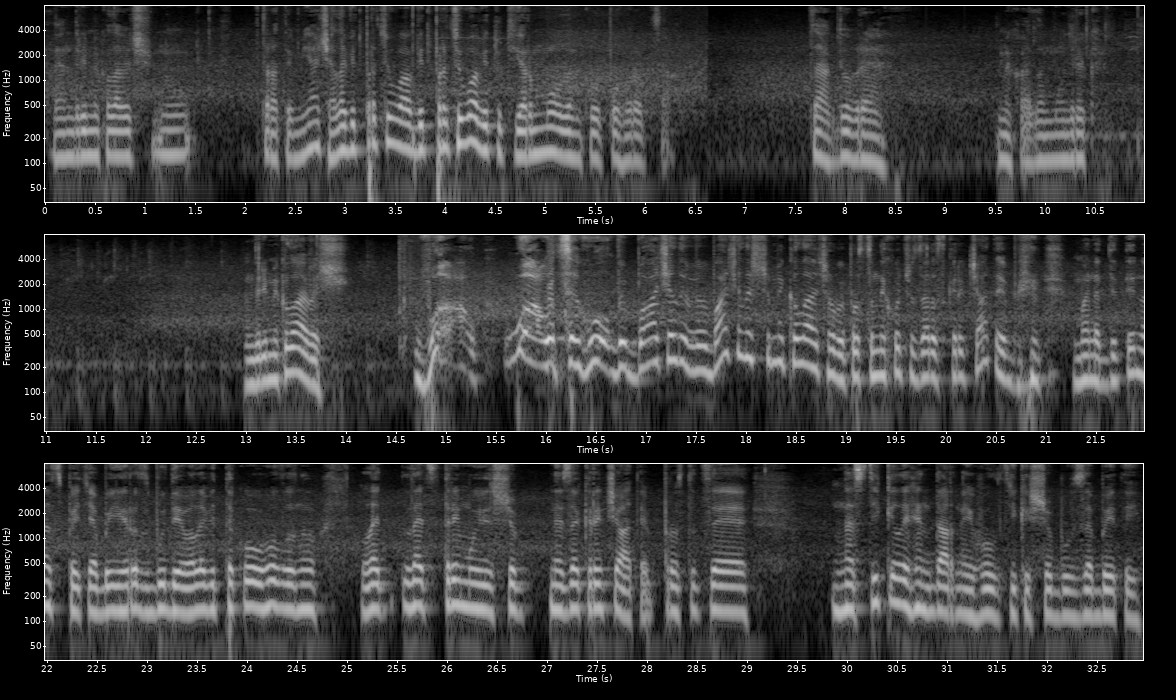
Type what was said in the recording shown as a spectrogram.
Але Андрій Миколайович, ну, втратив м'яч, але відпрацював, відпрацював і тут Ярмоленко по горобцях. Так, добре. Михайло Мудрик. Андрій Миколайович. Вау! Вау! Оце гол! Ви бачили? Ви бачили, що Миколайович робить? Просто не хочу зараз кричати. У мене дитина спить, я би її розбудив, але від такого голу ну, ледь, ледь стримуюсь, щоб не закричати. Просто це настільки легендарний гол тільки що був забитий.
